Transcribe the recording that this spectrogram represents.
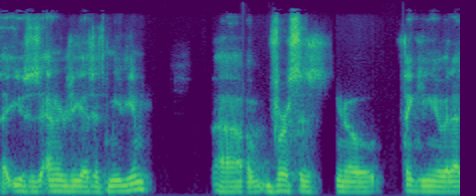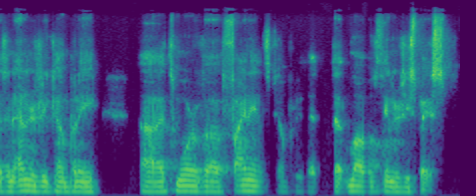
that uses energy as its medium uh, versus you know thinking of it as an energy company uh, it's more of a finance company that that loves the energy space.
